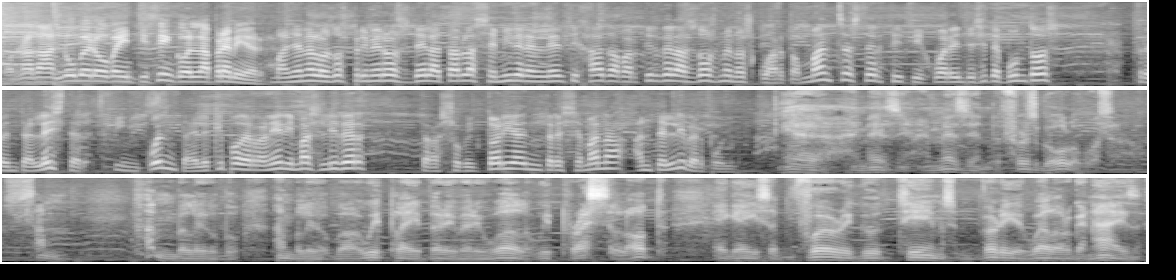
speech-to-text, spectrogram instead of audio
Jornada número 25 en la Premier. Mañana los dos primeros de la tabla se miden en el Etihad a partir de las 2 menos cuarto. Manchester City 47 puntos frente al Leicester 50. El equipo de Ranieri más líder tras su victoria entre semana ante el Liverpool. Yeah, amazing, amazing. The first goal was some unbelievable, unbelievable. We play very, very well. We press a lot against a very good teams, very well organized,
